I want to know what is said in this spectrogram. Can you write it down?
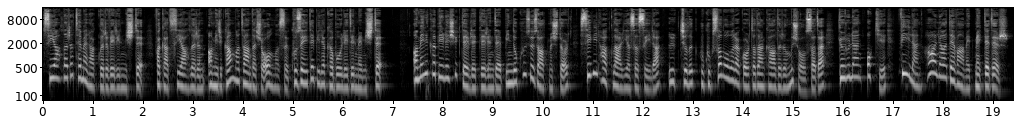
siyahlara temel hakları verilmişti. Fakat siyahların Amerikan vatandaşı olması kuzeyde bile kabul edilmemişti. Amerika Birleşik Devletleri'nde 1964 Sivil Haklar Yasasıyla ırkçılık hukuksal olarak ortadan kaldırılmış olsa da görülen o ki fiilen hala devam etmektedir.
